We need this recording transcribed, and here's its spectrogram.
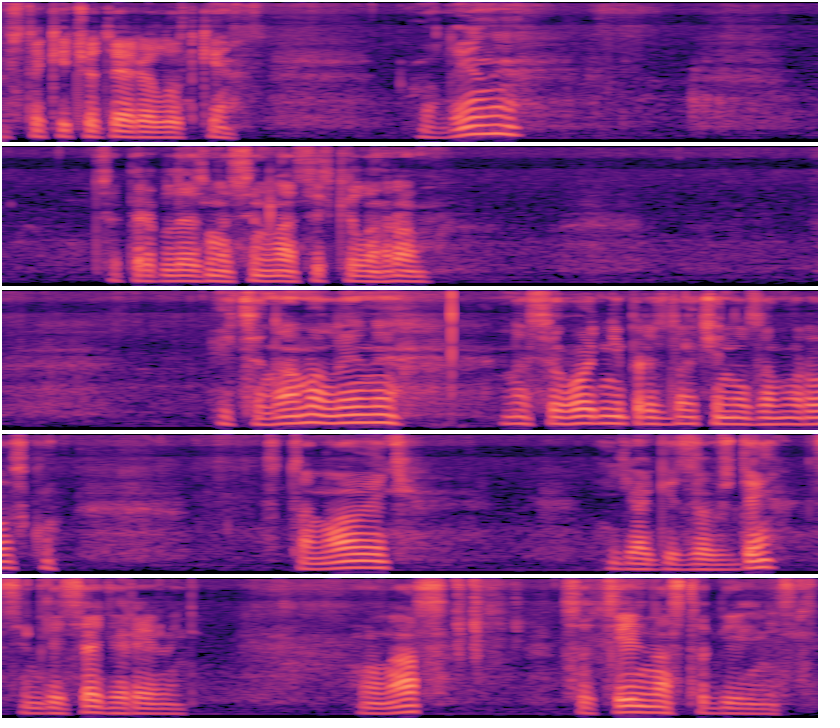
ось такі чотири лотки малини. Це приблизно 17 кг. І ціна малини на сьогодні при здачі на заморозку становить, як і завжди, 70 гривень. У нас суцільна стабільність.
